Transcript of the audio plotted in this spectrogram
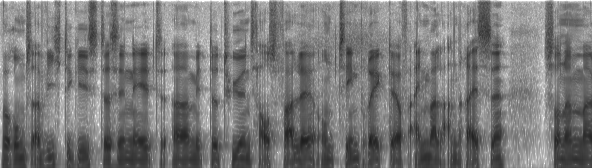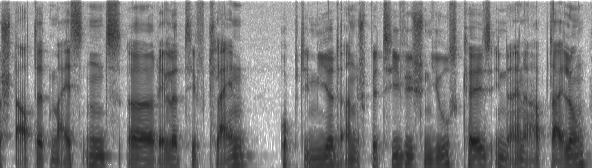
warum es auch wichtig ist, dass ich nicht äh, mit der Tür ins Haus falle und zehn Projekte auf einmal anreiße, sondern man startet meistens äh, relativ klein optimiert an spezifischen Use Case in einer Abteilung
